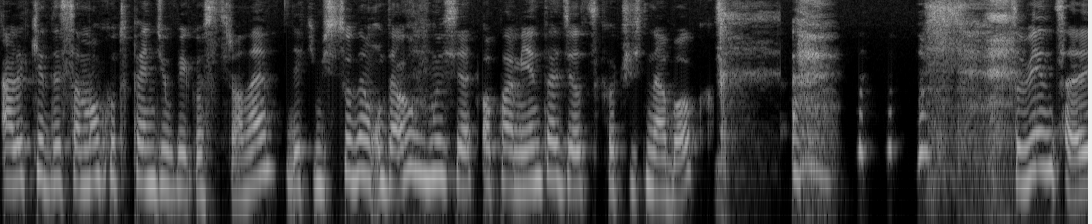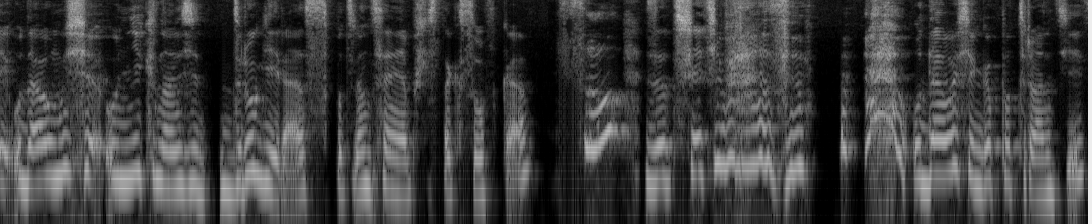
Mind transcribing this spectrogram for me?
ale kiedy samochód pędził w jego stronę, jakimś cudem udało mu się opamiętać i odskoczyć na bok. Co więcej, udało mu się uniknąć drugi raz potrącenia przez taksówkę. Co? Za trzecim razem udało się go potrącić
